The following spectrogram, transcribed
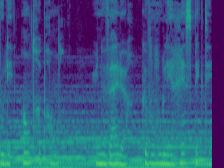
voulez entreprendre, une valeur que vous voulez respecter,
